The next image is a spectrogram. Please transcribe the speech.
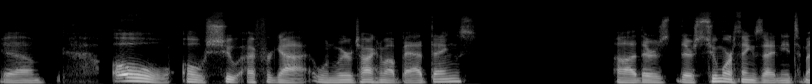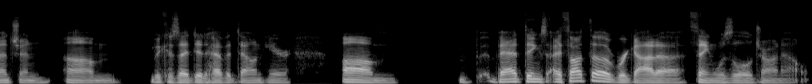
Yeah. Oh, oh shoot, I forgot when we were talking about bad things. Uh there's there's two more things I need to mention um because I did have it down here. Um b- bad things. I thought the regatta thing was a little drawn out.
